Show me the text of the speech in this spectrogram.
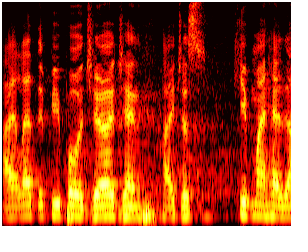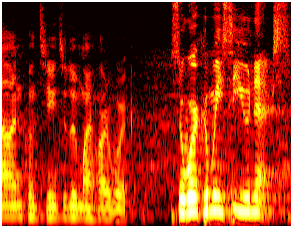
I let the people judge and I just keep my head down and continue to do my hard work. So where can we see you next?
